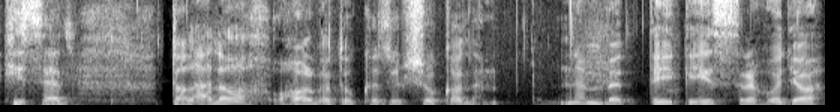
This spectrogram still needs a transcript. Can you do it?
hiszen talán a hallgatók közül sokan nem, nem vették észre, hogy a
